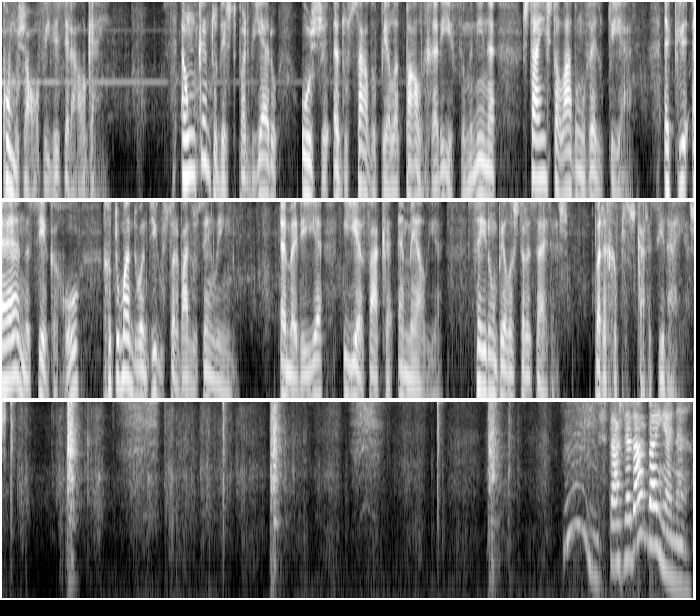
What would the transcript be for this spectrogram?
como já ouvi dizer a alguém. A um canto deste pardieiro, hoje adoçado pela palraria feminina, está instalado um velho tiar, a que a Ana se agarrou, retomando antigos trabalhos em linho. A Maria e a vaca Amélia saíram pelas traseiras para refrescar as ideias. Hum, estás a dar bem, Ana.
